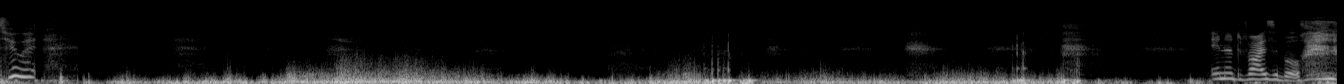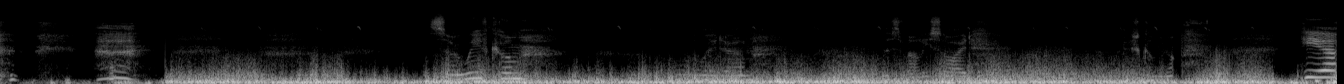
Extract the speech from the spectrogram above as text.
to it. Inadvisable. so we've come all the way down this valley side and we're just coming up here. I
